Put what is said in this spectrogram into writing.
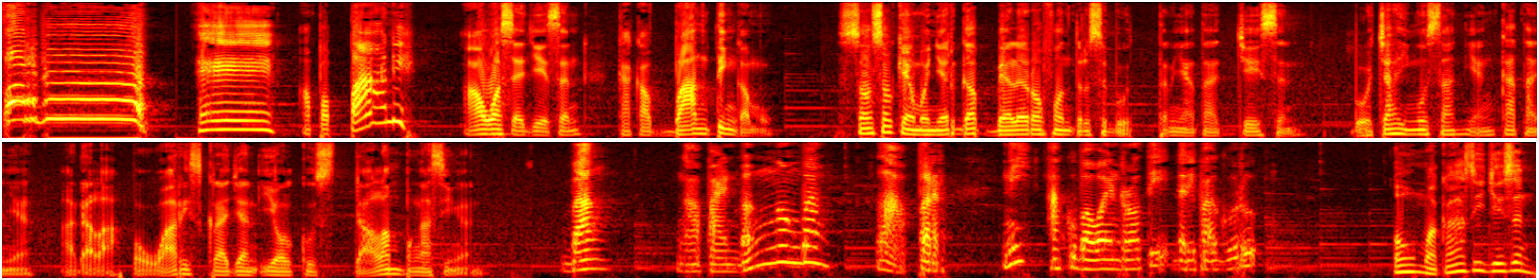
Serbu! Eh, apa-apa nih? Awas ya Jason, kakak banting kamu. Sosok yang menyergap Bellerophon tersebut ternyata Jason, bocah ingusan yang katanya adalah pewaris kerajaan Iolcus dalam pengasingan. Bang, ngapain bengong bang? Lapar. Nih, aku bawain roti dari Pak Guru. Oh, makasih Jason.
